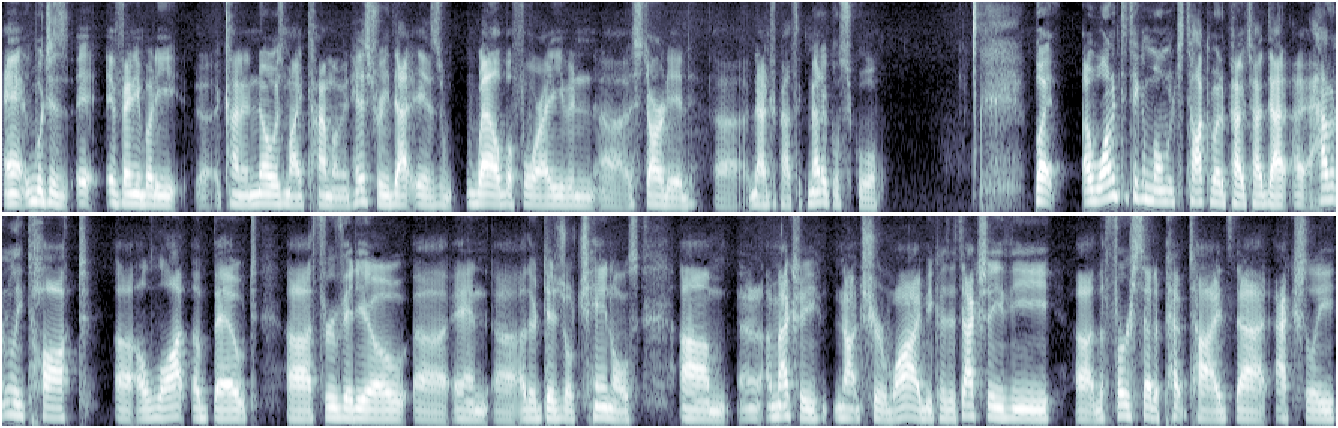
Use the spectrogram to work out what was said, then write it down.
And which is if anybody uh, kind of knows my timeline in history that is well before i even uh, started uh, naturopathic medical school. But i wanted to take a moment to talk about a peptide that i haven't really talked uh, a lot about uh, through video uh, and other digital channels. Um, and i'm actually not sure why because it's actually the the first set of peptides that actually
